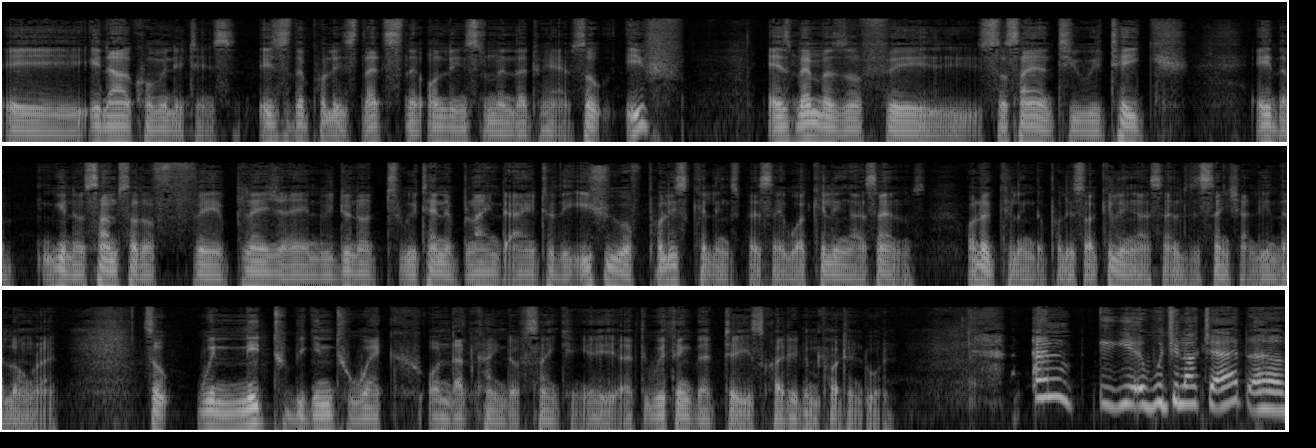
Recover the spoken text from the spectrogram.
uh, in our communities is the police. That's the only instrument that we have. So if, as members of uh, society, we take either you know some sort of uh, pleasure and we do not we turn a blind eye to the issue of police killings per se. We're killing ourselves. We're not killing the police. We're killing ourselves essentially in the long run. So we need to begin to work on that kind of psyche. Uh, we think that uh, is quite an important one. And would you like to add uh,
